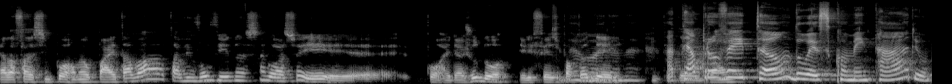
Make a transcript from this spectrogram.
ela fale assim, porra, meu pai tava, tava envolvido nesse negócio aí porra, ele ajudou, ele fez que o papel hora, dele. Né? Até então, aproveitando esse comentário,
